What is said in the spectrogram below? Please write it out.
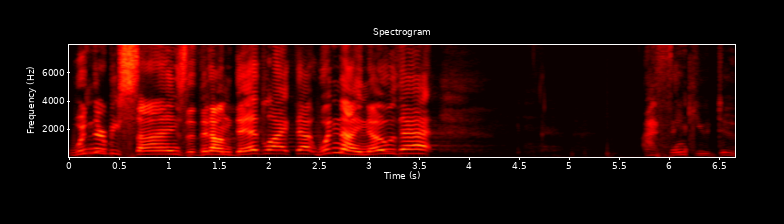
Wouldn't there be signs that, that I'm dead like that? Wouldn't I know that? I think you do.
